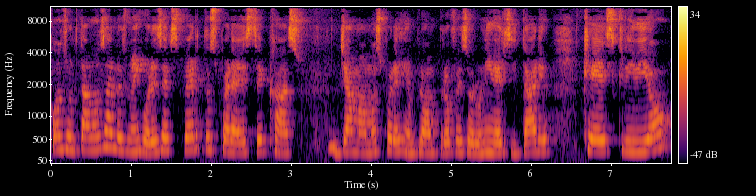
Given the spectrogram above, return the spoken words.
Consultamos a los mejores expertos para este caso. Llamamos, por ejemplo, a un profesor universitario que escribió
